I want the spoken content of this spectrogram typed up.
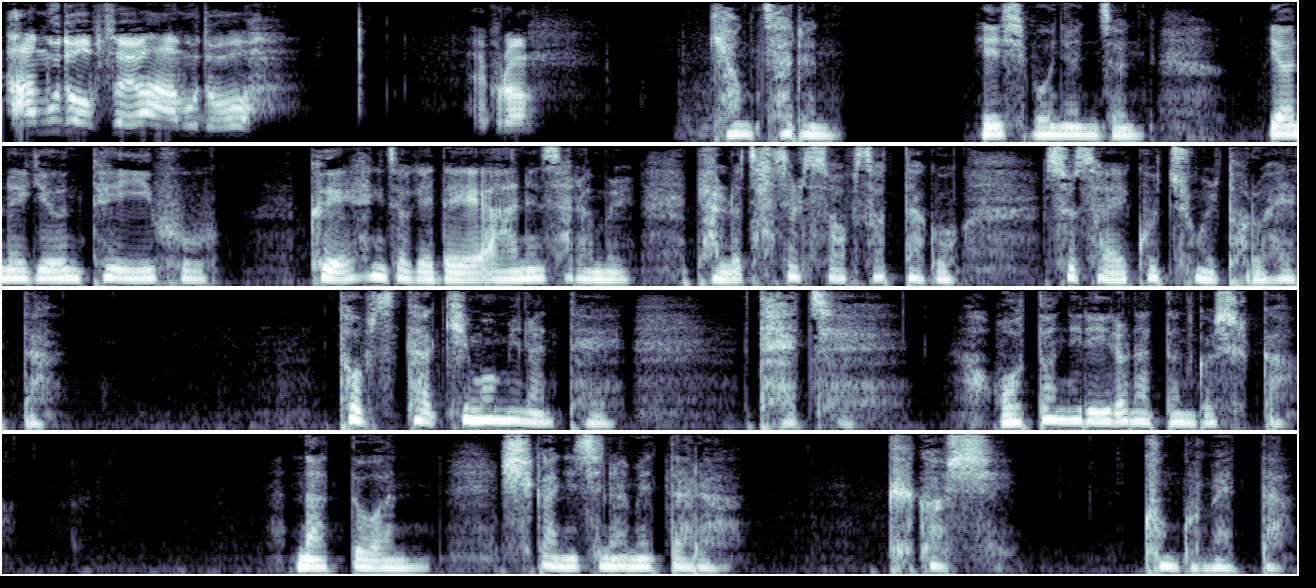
아무도 없어요, 아무도. 네, 그럼. 경찰은 25년 전 연예계 은퇴 이후 그의 행적에 대해 아는 사람을 별로 찾을 수 없었다고 수사에 고충을 토로했다. 톱스타 김호민한테 대체 어떤 일이 일어났던 것일까? 나 또한 시간이 지남에 따라 그것이 궁금했다.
